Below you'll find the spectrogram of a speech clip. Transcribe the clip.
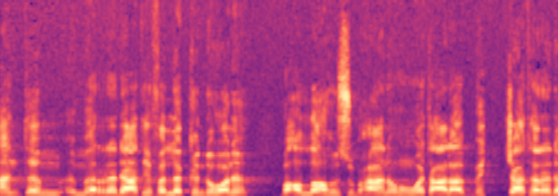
አንተ መረዳት የፈለግክ እንደሆነ በአላሁ ስብሓነሁ ወተዓላ ብቻ ተረዳ፣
